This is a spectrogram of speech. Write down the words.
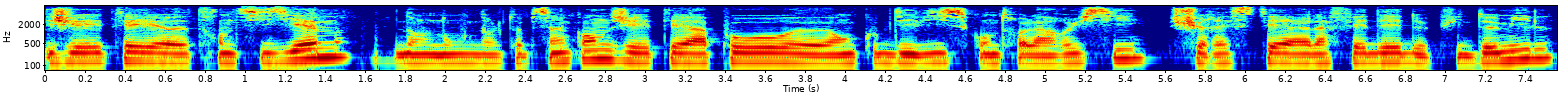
j'ai été 36e dans, dans le top 50, j'ai été à Pau en Coupe Davis contre la Russie, je suis resté à la Fédé depuis 2000.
